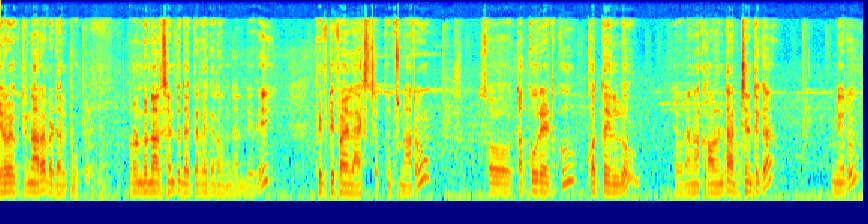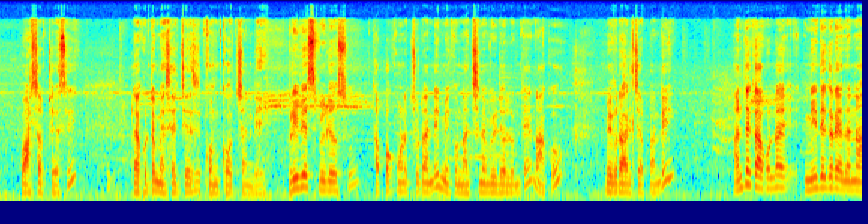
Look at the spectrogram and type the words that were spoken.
ఇరవై ఒకటిన్నర వెడల్పు. రెండున్నర సెంటు దగ్గర దగ్గర ఉందండి ఇది. ఫిఫ్టీ ఫైవ్ ల్యాక్స్ చెప్తుంటున్నారు. సో తక్కువ రేటుకు కొత్త ఇల్లు ఎవరైనా కావాలంటే అర్జెంటుగా మీరు వాట్సాప్ చేసి లేకుంటే మెసేజ్ చేసి కొనుక్కోవచ్చండి. ప్రీవియస్ వీడియోస్ తప్పకుండా చూడండి. మీకు నచ్చిన వీడియోలు ఉంటే నాకు వివరాలు చెప్పండి. అంతేకాకుండా మీ దగ్గర ఏదైనా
